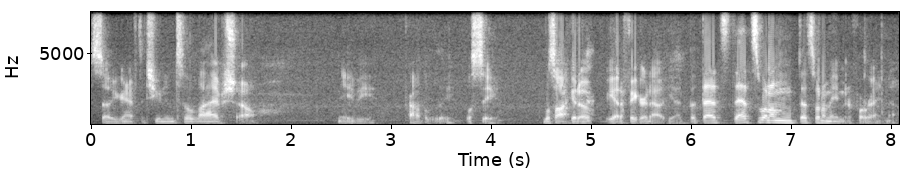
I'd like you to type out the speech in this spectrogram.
so you're gonna have to tune into the live show. Maybe, probably. We'll see. We'll talk it over. We got to figure it out yet. But that's that's what I'm that's what I'm aiming for right now.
